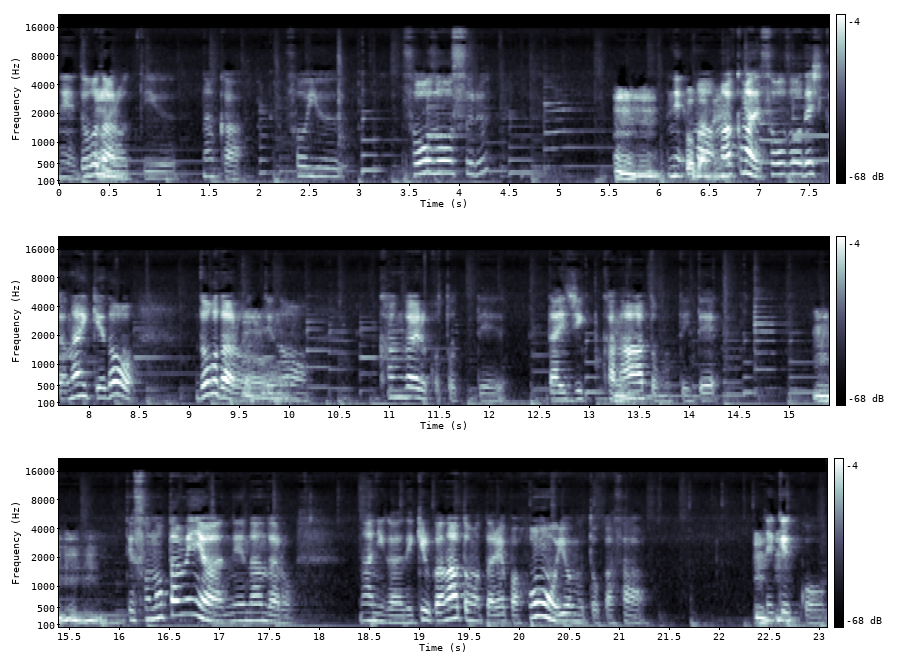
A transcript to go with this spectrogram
ねどうだろうっていう、なんかそういう想像する、うんうん。ね。まあまあ、あくまで想像でしかないけどどうだろうっていうのを考えることって大事かなと思っていて、うんうんでそのためにはね何だろう。何ができるかなと思ったらやっぱ本を読むとかさ。うん。で結構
